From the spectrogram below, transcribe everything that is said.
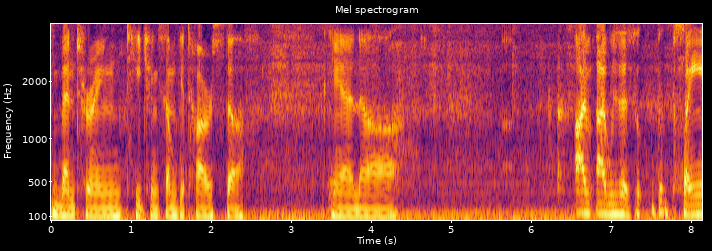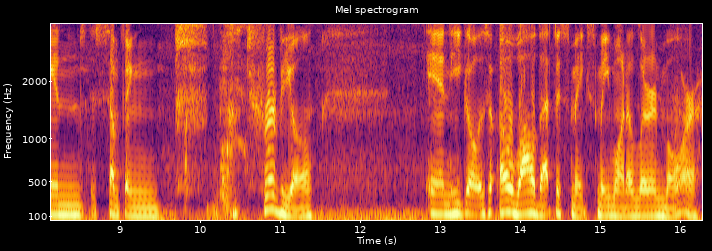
mentoring, teaching some guitar stuff, and uh, I, I was just playing something trivial, and he goes, "Oh wow, that just makes me want to learn more."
